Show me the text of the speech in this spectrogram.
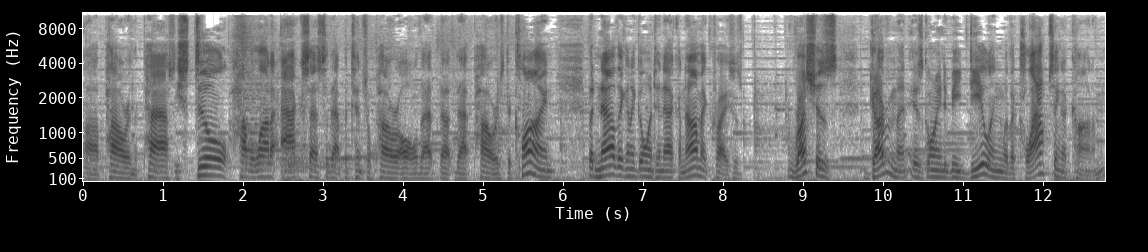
uh, power in the past. They still have a lot of access to that potential power, all that, that, that power has declined, but now they're going to go into an economic crisis. Russia's government is going to be dealing with a collapsing economy,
